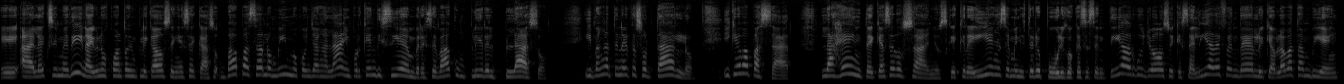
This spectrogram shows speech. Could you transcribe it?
eh, a Alexis Medina, hay unos cuantos implicados en ese caso. Va a pasar lo mismo con Jan Alain, porque en diciembre se va a cumplir el plazo y van a tener que soltarlo. ¿Y qué va a pasar? La gente que hace dos años, que creía en ese Ministerio Público, que se sentía orgulloso y que salía a defenderlo y que hablaba tan bien,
